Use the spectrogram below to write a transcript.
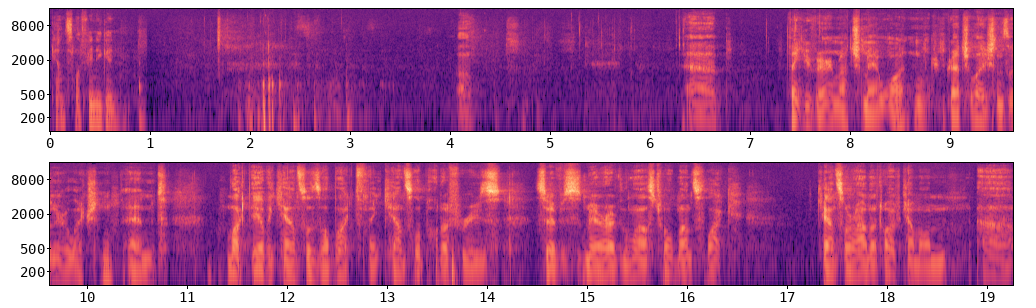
Councillor Finnegan. Uh, thank you very much, Mayor White, and congratulations on your election. And like the other councillors, I'd like to thank Councillor Potter for his service as Mayor over the last 12 months. Like Councillor Arnott, I've come on uh,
